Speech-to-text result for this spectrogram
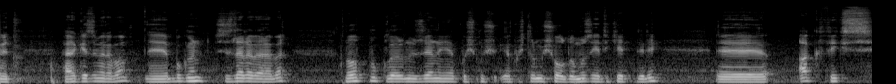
Evet, herkese merhaba. Ee, bugün sizlerle beraber notebookların üzerine yapışmış, yapıştırmış olduğumuz etiketleri e, Akfix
